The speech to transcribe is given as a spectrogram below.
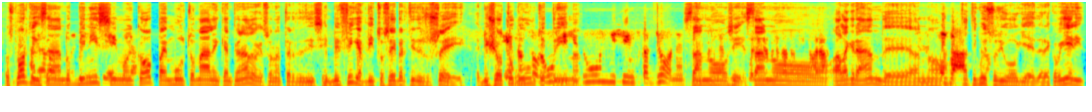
Lo Sporting sta andando benissimo in Coppa e molto male in campionato che sono attardatissimi. Il Benfica ha vinto 6 partite su 6, 18 E non punti solo, 11 prima. su 11 in stagione. Stanno, sì, ha stanno alla grande. hanno- Esatto. Infatti, questo ti volevo chiedere. Ecco, perché ieri,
